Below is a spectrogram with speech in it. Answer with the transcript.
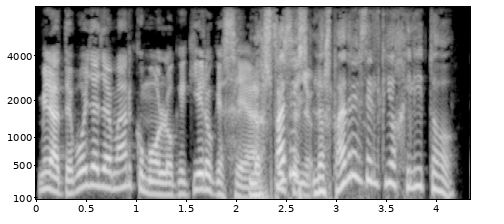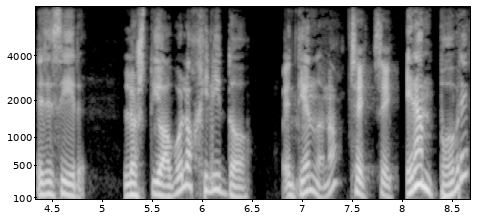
mira, te voy a llamar como lo que quiero que sea. Los padres, los padres del tío Gilito, es decir, los tío abuelo Gilito, entiendo, ¿no? Sí, sí. ¿Eran pobres?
